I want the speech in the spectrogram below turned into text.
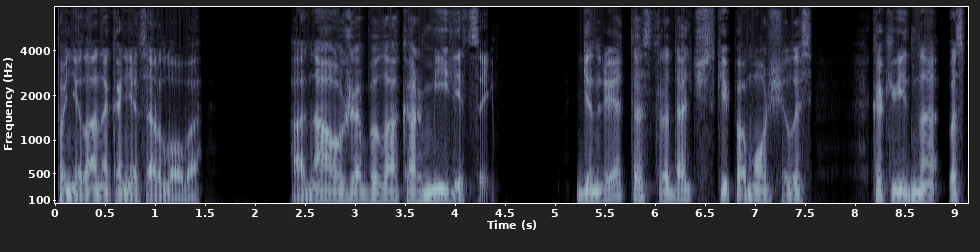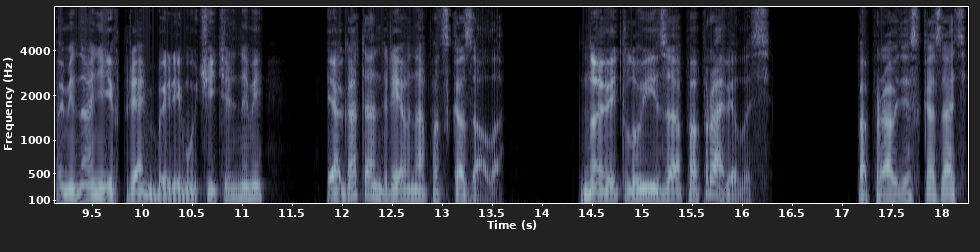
Поняла, наконец, Орлова. Она уже была кормилицей. Генриетта страдальчески поморщилась, как видно, воспоминания и впрямь были мучительными, и Агата Андреевна подсказала. Но ведь Луиза поправилась. По правде сказать,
